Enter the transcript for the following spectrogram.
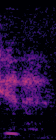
get it.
